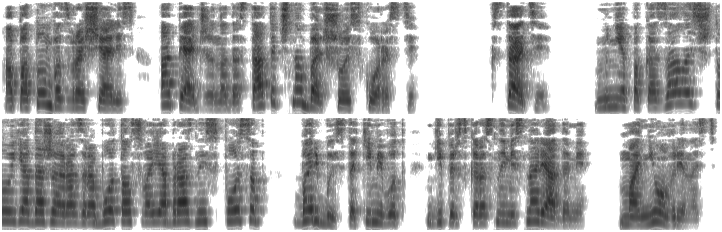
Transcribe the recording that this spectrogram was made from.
а потом возвращались, опять же, на достаточно большой скорости. Кстати, мне показалось, что я даже разработал своеобразный способ борьбы с такими вот гиперскоростными снарядами – маневренность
